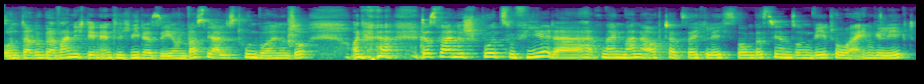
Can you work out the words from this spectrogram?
und darüber, wann ich den endlich wiedersehe und was wir alles tun wollen und so. Und das war eine Spur zu viel. Da hat mein Mann auch tatsächlich so ein bisschen so ein Veto eingelegt.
